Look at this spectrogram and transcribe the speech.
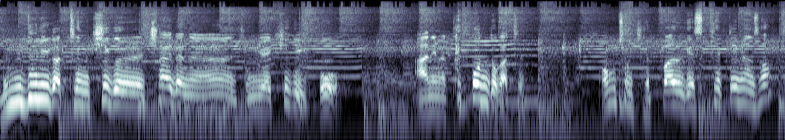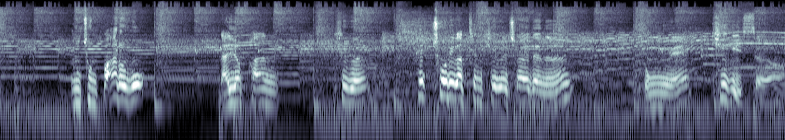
몽둥이 같은 킥을 쳐야 되는 종류의 킥이 있고 아니면 태권도 같은 엄청 재빠르게 스텝 뛰면서 엄청 빠르고 날렵한 킥을 회초리 같은 킥을 쳐야 되는 종류의 킥이 있어요.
